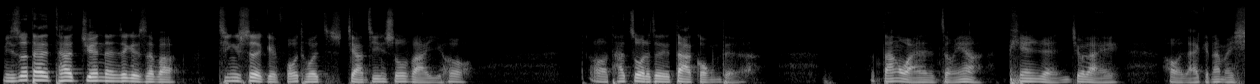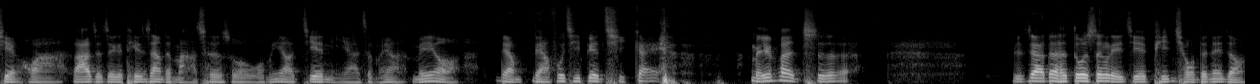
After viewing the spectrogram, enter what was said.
你说他他捐的这个什么金舍给佛陀讲经说法以后，哦，他做了这个大功德，当晚怎么样？天人就来。哦，来给他们献花，拉着这个天上的马车说：“我们要接你啊，怎么样？”没有，两两夫妻变乞丐，没饭吃了。你知道，那是多生累劫贫穷的那种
